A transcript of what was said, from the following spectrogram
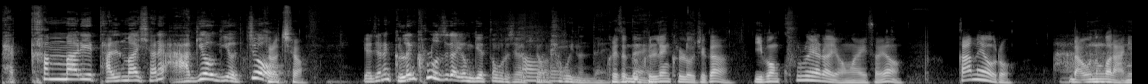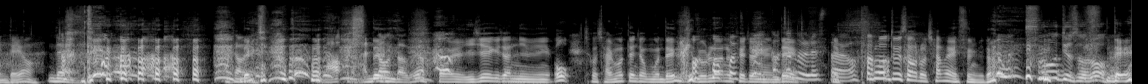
101마리 달마시안의 악역이었죠. 그렇죠. 예전엔 글렌 클로즈가 연기했던 걸로 제가 어, 기억을 네. 하고 있는데. 그래서 네. 그 글렌 클로즈가 이번 크루엘라 영화에서요. 카메오로 아. 나오는 건 아닌데요. 네. 잠깐만요. 나, 안 나온다고요? 어, 이재 기자님이 어, 저 잘못된 정보인데 이렇게 놀라는 표정인데 깜짝 놀랐어요. 네, 프로듀서로 참여했습니다. 프로듀서로. 네.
